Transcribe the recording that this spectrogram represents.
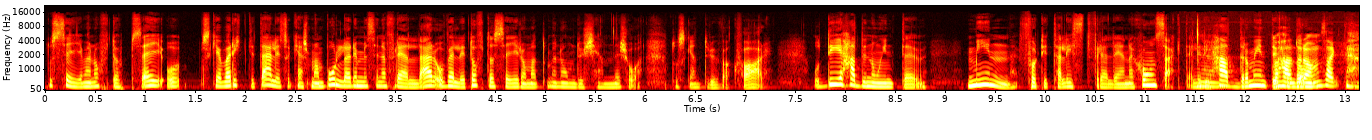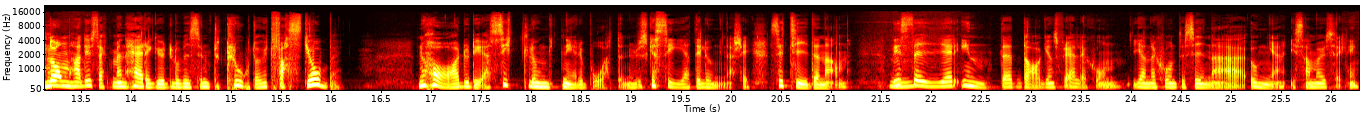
Då säger man ofta upp sig. Och ska jag vara riktigt ärlig så kanske man bollar det med sina föräldrar. Och väldigt ofta säger de att men om du känner så, då ska inte du vara kvar. Och det hade nog inte min 40-talistföräldrageneration sagt. Eller det mm. hade de inte. Vad hade de, de, sagt? De hade ju sagt, men herregud Lovisa, är du inte klok? Du har ju ett fast jobb. Nu har du det. Sitt lugnt ner i båten nu. Du ska se att det lugnar sig. Se tiden an. Det mm. säger inte dagens föräldrageneration till sina unga i samma utsträckning.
